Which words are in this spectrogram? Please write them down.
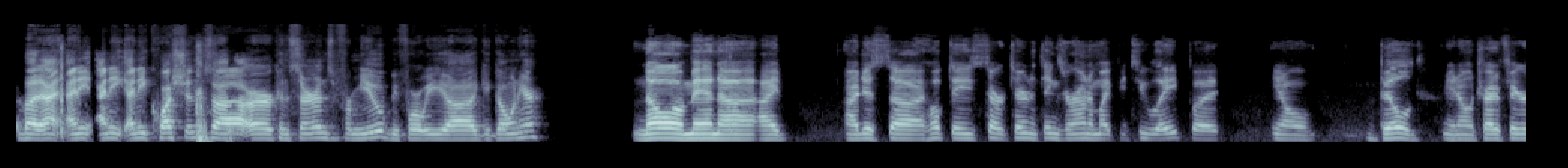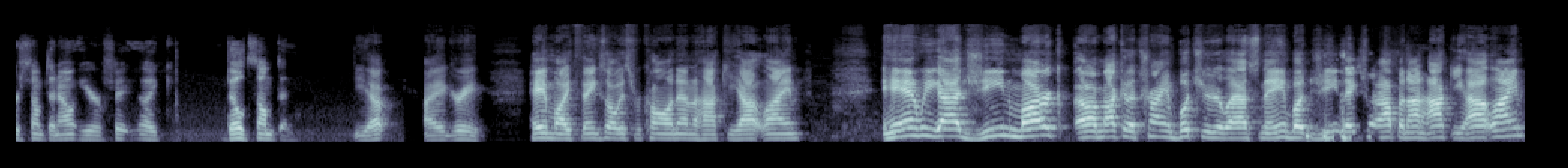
but uh, any any any questions uh, or concerns from you before we uh, get going here? No, man. Uh, I, I just uh, hope they start turning things around. It might be too late, but you know, build. You know, try to figure something out here. Fi- Like, build something. Yep, I agree. Hey, Mike, thanks always for calling in on Hockey Hotline. And we got Gene Mark. Uh, I'm not going to try and butcher your last name, but Gene, thanks for hopping on Hockey Hotline.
